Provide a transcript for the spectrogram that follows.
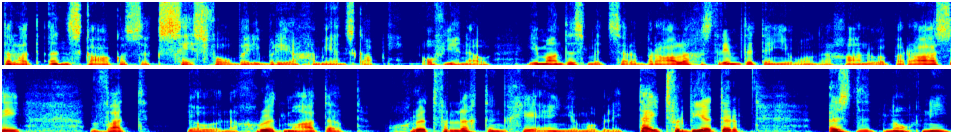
te laat inskakel suksesvol by die breë gemeenskap nie. Of jy nou iemand is met serebrale gestremdheid en jy ondergaan 'n operasie wat jou in 'n groot mate groot verligting gee en jou mobiliteit verbeter, is dit nog nie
